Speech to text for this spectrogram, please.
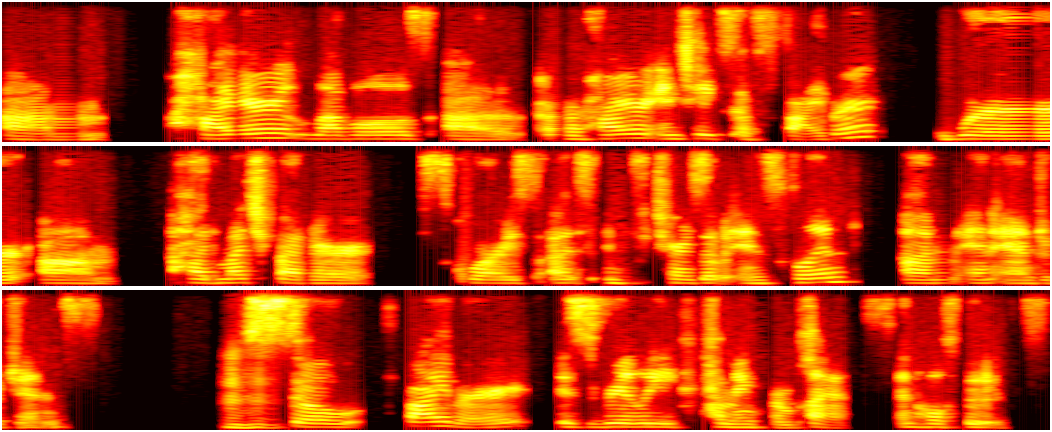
um, higher levels of or higher intakes of fiber were um, had much better scores as in terms of insulin um, and androgens. Mm-hmm. So fiber is really coming from plants and whole foods.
